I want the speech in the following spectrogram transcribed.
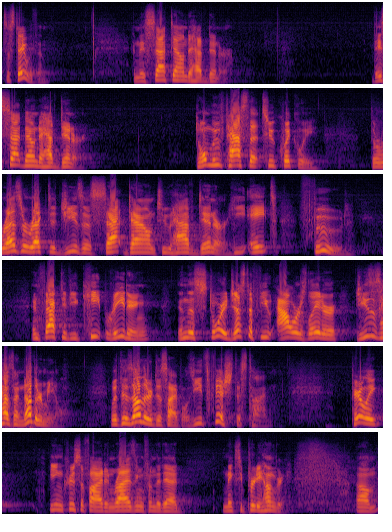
to stay with them. And they sat down to have dinner. They sat down to have dinner. Don't move past that too quickly. The resurrected Jesus sat down to have dinner. He ate food. In fact, if you keep reading in this story, just a few hours later, Jesus has another meal with his other disciples. He eats fish this time. Apparently, being crucified and rising from the dead makes you pretty hungry. Um,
